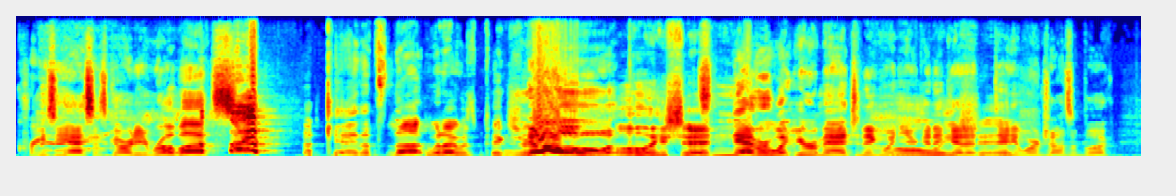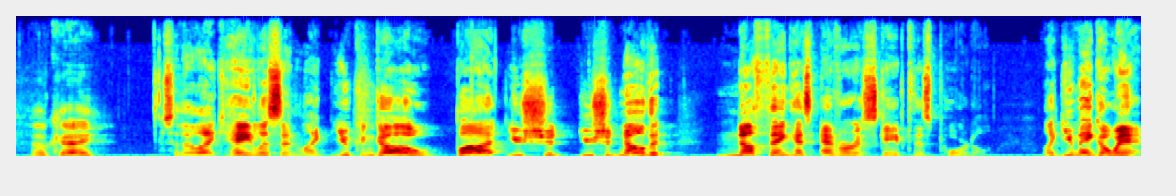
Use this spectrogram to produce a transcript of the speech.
crazy ass Asgardian robots. Okay, that's not what I was picturing. no, Holy shit. it's never what you're imagining when you're gonna Holy get a shit. Daniel Warren Johnson book. Okay. So they're like, "Hey, listen, like you can go, but you should you should know that nothing has ever escaped this portal. Like you may go in,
